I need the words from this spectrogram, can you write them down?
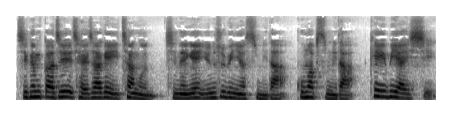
지금까지 제작의 이창훈, 진행의 윤수빈이었습니다. 고맙습니다. KBRC.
